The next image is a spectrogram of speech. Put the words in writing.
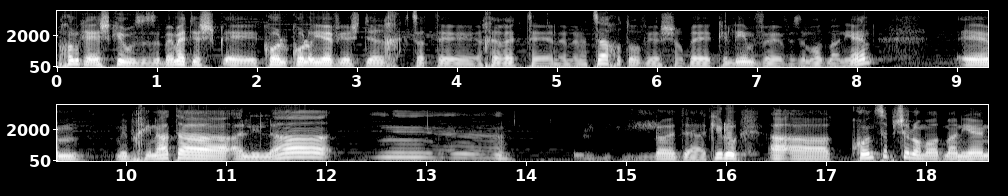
בכל מקרה יש כאילו, זה, זה באמת, יש אה, כל, כל אויב יש דרך קצת אה, אחרת אה, לנצח אותו ויש הרבה כלים ו, וזה מאוד מעניין. אמ, מבחינת העלילה, לא יודע, כאילו הקונספט שלו מאוד מעניין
